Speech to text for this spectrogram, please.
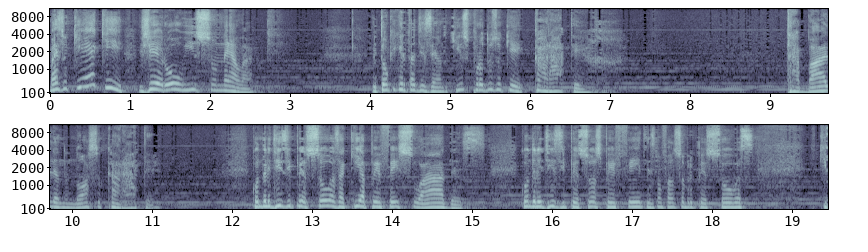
Mas o que é que gerou isso nela? Então o que, que ele está dizendo? Que isso produz o que? Caráter. Trabalha no nosso caráter. Quando ele diz de pessoas aqui aperfeiçoadas, quando ele diz de pessoas perfeitas, estão falando sobre pessoas que,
